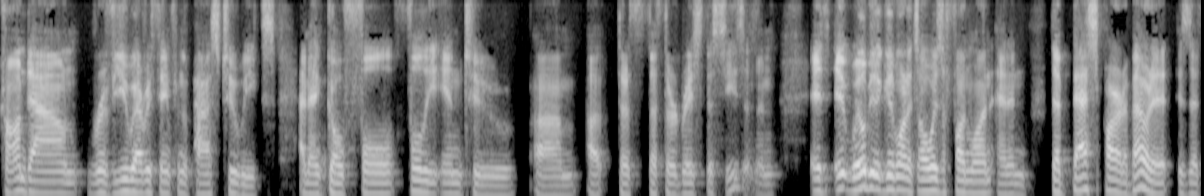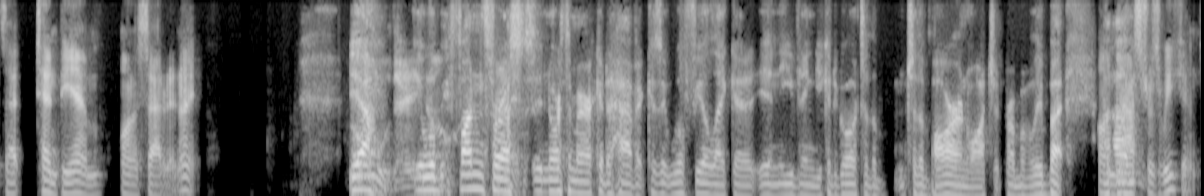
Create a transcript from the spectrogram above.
calm down, review everything from the past two weeks, and then go full fully into um, uh, the, the third race this season. And it, it will be a good one. It's always a fun one. And the best part about it is it's at 10 p.m. on a Saturday night. Yeah, oh, it go. will be fun for us in North America to have it because it will feel like a, an evening. You could go to the to the bar and watch it probably, but on um, Masters weekend,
